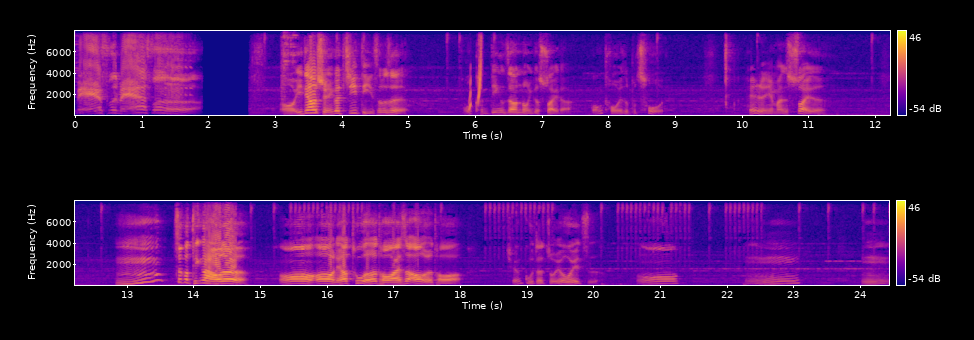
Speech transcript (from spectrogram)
没事没事。哦，一定要选一个基底，是不是？我肯定是要弄一个帅的，光头也是不错的，黑人也蛮帅的。嗯，这个挺好的。哦哦，你要凸额头还是凹额头？颧骨的左右位置。哦，嗯嗯，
